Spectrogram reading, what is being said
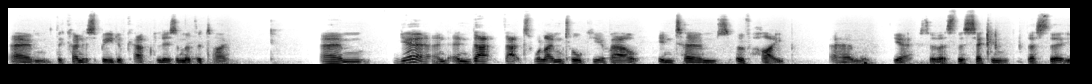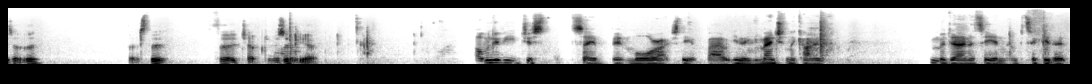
um, the kind of speed of capitalism at the time. Um, yeah, and, and that that's what I'm talking about in terms of hype. Um, yeah, so that's the second. That's the is that the that's the third chapter, is it? Yeah. I wonder if you just say a bit more actually about you know you mentioned the kind of modernity and, and particularly the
